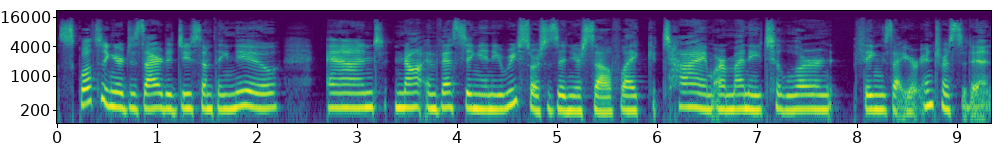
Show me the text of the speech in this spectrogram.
squelching your desire to do something new, and not investing any resources in yourself like time or money to learn things that you're interested in.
